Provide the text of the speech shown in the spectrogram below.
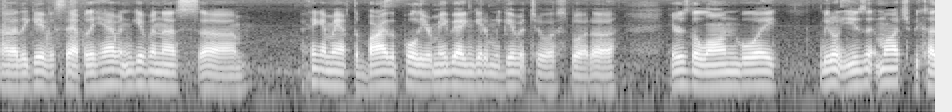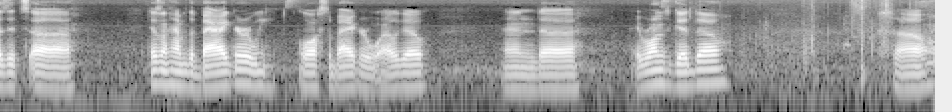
uh, they gave us that, but they haven't given us, um, I think I may have to buy the pulley, or maybe I can get them to give it to us. But uh, here's the Lawn Boy. We don't use it much because it's uh doesn't have the bagger. We lost the bagger a while ago, and uh, it runs good though. So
